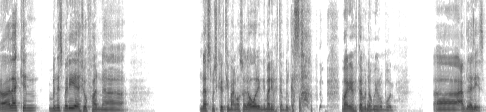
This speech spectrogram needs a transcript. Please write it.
آه لكن بالنسبة لي أشوفها إنها نفس مشكلتي مع الموسم الأول إني ماني مهتم بالقصة. ماني مهتم إنهم يهربون. آه عبد العزيز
